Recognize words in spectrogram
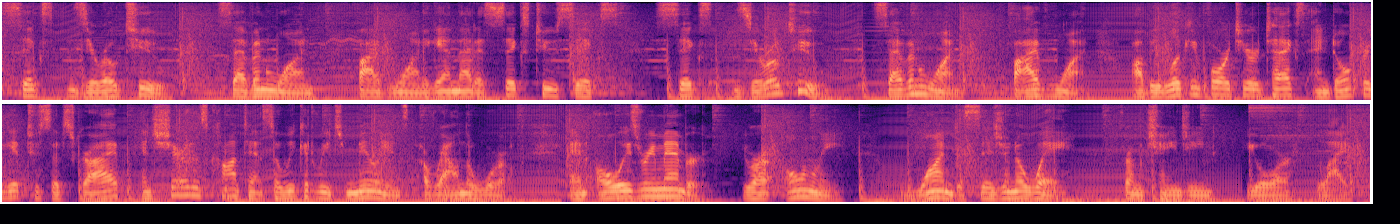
602 7151. Again, that is 626 602 7151. I'll be looking forward to your text and don't forget to subscribe and share this content so we could reach millions around the world. And always remember, you are only one decision away from changing your life.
